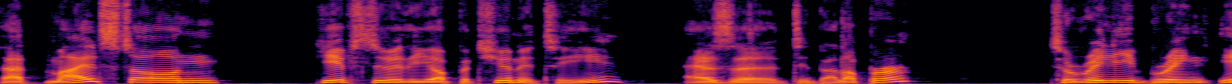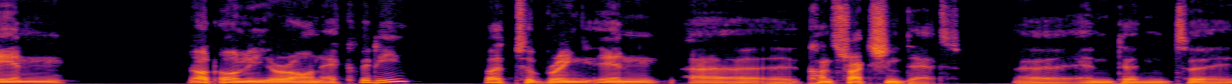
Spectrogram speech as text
That milestone gives you the opportunity as a developer to really bring in not only your own equity, but to bring in uh, construction debt uh, and and uh,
